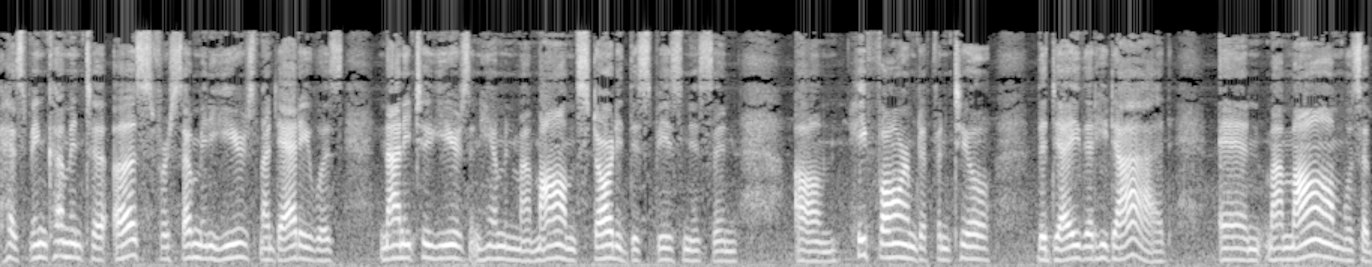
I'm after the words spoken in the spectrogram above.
has been coming to us for so many years. My daddy was 92 years, and him and my mom started this business, and um, he farmed up until the day that he died. And my mom was a,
